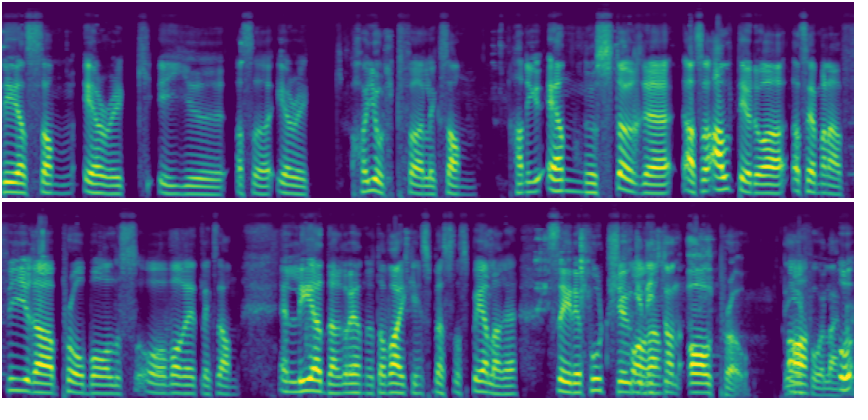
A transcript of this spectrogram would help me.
det som Eric är ju, alltså Eric har gjort för liksom han är ju ännu större, alltså allt det du har, alltså jag menar fyra pro balls och varit liksom en ledare och en av Vikings bästa spelare, så är det fortfarande... 2019 All Pro. Det är Ja, få Och,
